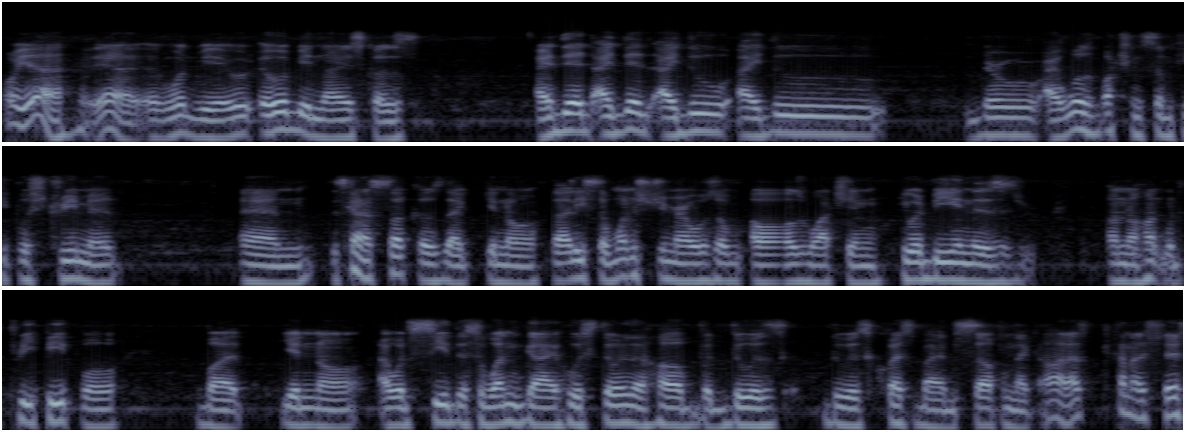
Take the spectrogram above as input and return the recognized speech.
Oh yeah, yeah, it would be. It would, it would be nice because I did, I did, I do, I do. There, I was watching some people stream it, and it's kind of sucked because like you know, at least the one streamer I was I was watching, he would be in his on the hunt with three people, but you know, I would see this one guy who's still in the hub would do his do his quest by himself. I'm like, oh, that's kind of shit.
